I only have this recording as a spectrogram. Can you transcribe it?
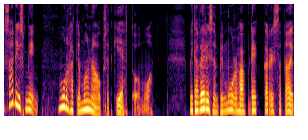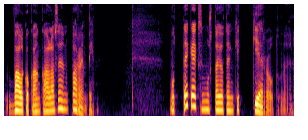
Sadismi, murhat ja manaukset kiehtoo mua. Mitä verisempi murha dekkarissa tai valkokankaalla, sen parempi. Mutta tekeekö se musta jotenkin kieroutuneen?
